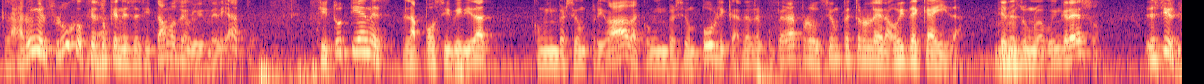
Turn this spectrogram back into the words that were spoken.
Claro, en el flujo, que es lo que necesitamos en lo inmediato. Si tú tienes la posibilidad con inversión privada, con inversión pública, de recuperar producción petrolera hoy decaída. Tienes un nuevo ingreso. Es decir,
